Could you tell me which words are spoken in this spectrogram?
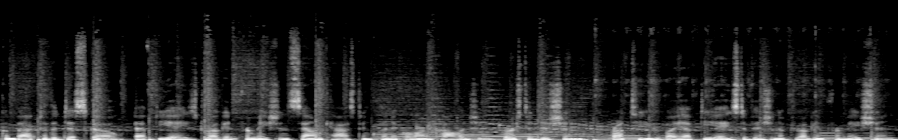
Welcome back to the Disco, FDA's Drug Information Soundcast in Clinical Oncology, Burst Edition, brought to you by FDA's Division of Drug Information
